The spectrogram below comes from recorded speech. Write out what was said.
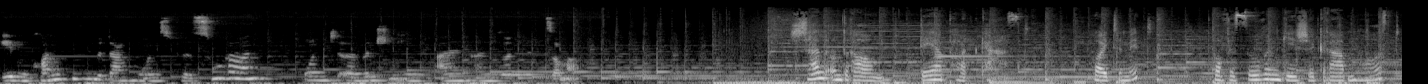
geben konnten, bedanken uns fürs Zuhören und äh, wünschen Ihnen allen einen sonnigen Sommer. Schall und Raum, der Podcast. Heute mit Professorin Gesche Grabenhorst,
